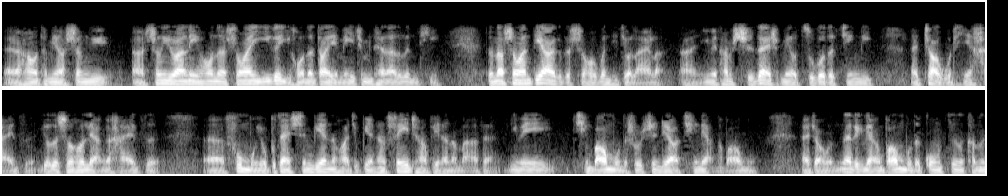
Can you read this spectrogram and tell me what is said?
然后他们要生育啊，生育完了以后呢，生完一个以后呢，倒也没什么太大的问题，等到生完第二个的时候，问题就来了啊，因为他们实在是没有足够的精力来照顾这些孩子，有的时候两个孩子。呃，父母又不在身边的话，就变成非常非常的麻烦。因为请保姆的时候，甚至要请两个保姆来照顾。那这个两个保姆的工资呢，可能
